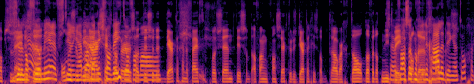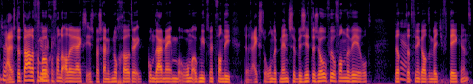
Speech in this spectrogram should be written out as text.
Absoluut. Absoluut. zullen Nee, nog dus, veel eh, meer investeringen onderzoek hebben waar we niks van zegt dat weten. er zo tussen de 30 en de 50 procent wisselt afhankelijk van sector. Dus 30 is wat betrouwbaar getal, dat we dat niet hebben weten vast van ook nog de illegale vermogens. dingen, toch? En zo. Ja, dus het totale vermogen Tuurlijk. van de allerrijkste is waarschijnlijk nog groter. Ik kom daarom ook niet met van die de rijkste 100 mensen bezitten zoveel van de wereld. Dat, Ja. dat vind ik altijd een beetje vertekenend.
